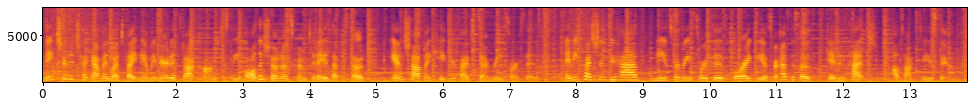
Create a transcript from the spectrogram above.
make sure to check out my website, naomimeredith.com, to see all the show notes from today's episode and shop my K 5 STEM resources. Any questions you have, needs for resources, or ideas for episodes, get in touch. I'll talk to you soon.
